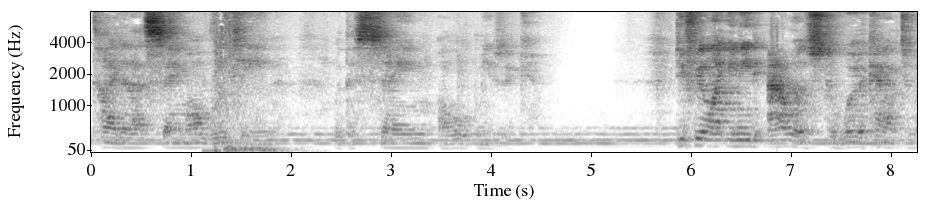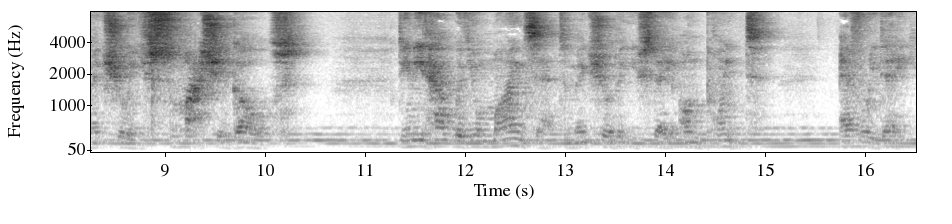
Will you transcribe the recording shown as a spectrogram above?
Tired of that same old routine with the same old music? Do you feel like you need hours to work out to make sure you smash your goals? Do you need help with your mindset to make sure that you stay on point every day?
